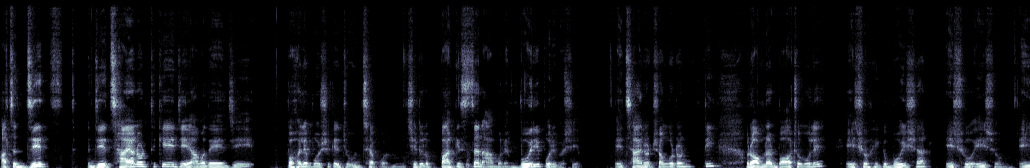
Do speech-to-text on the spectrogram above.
আচ্ছা যে যে ছায়ানট থেকে যে আমাদের যে পহেলা বৈশাখের যে উদযাপন, সেটা হলো পাকিস্তান আমলে বৈরী পরিবেশে। এই ছায়ানট সংগঠনটি রমনার বটমূলে এসো হে বৈশাখ, এসো এসো, এই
